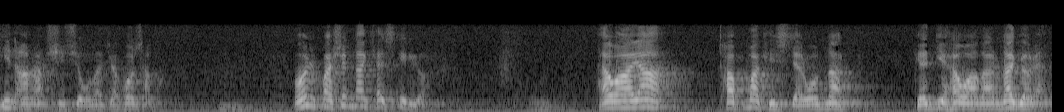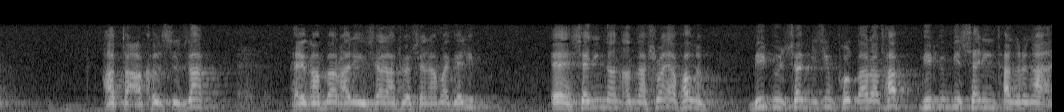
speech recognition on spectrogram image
Din anarşisi olacak o zaman. Onun başından kestiriyor. Havaya tapmak ister onlar. Kendi havalarına göre. Hatta akılsızlar Peygamber aleyhissalatü vesselama gelip e, seninle anlaşma yapalım. Bir gün sen bizim putlara tap, bir gün biz senin tanrına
